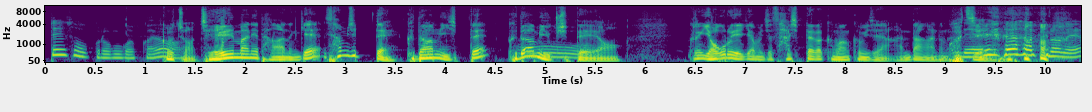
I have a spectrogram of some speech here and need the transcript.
어때서 그런 걸까요? 그렇죠. 제일 많이 당하는 게 30대, 그 다음이 20대, 그 다음이 오. 60대예요. 그럼 역으로 얘기하면 이제 40대가 그만큼 이제 안 당하는 거지. 네. 그러네요.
